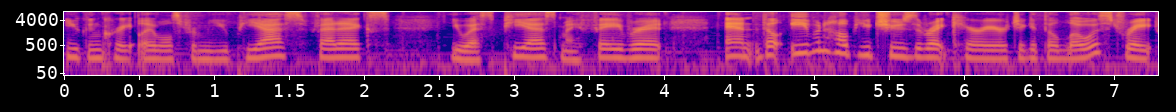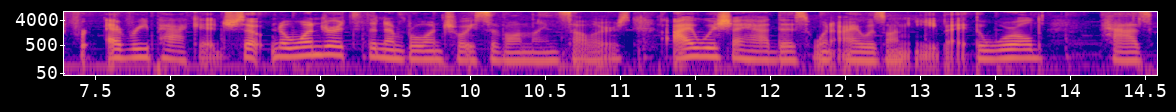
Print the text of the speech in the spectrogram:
you can create labels from UPS, FedEx, USPS, my favorite, and they'll even help you choose the right carrier to get the lowest rate for every package. So no wonder it's the number one choice of online sellers. I wish I had this when I was on eBay. The world has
